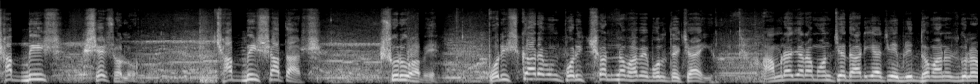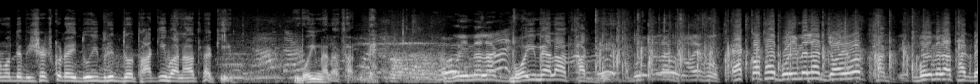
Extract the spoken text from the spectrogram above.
ছাব্বিশ শেষ হলো। ছাব্বিশ সাতাশ শুরু হবে। পরিষ্কার এবং পরিচ্ছন্নভাবে বলতে চাই আমরা যারা মঞ্চে দাঁড়িয়ে আছি এই বৃদ্ধ মানুষগুলোর মধ্যে বিশেষ করে এই দুই বৃদ্ধ থাকি বা না থাকি বইমেলা থাকবে। বইমেলার বইমেলা থাকবে। বইমেলার জয় হোক। এক কথায় বইমেলার জয় হোক থাকবে। বইমেলা থাকবে।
